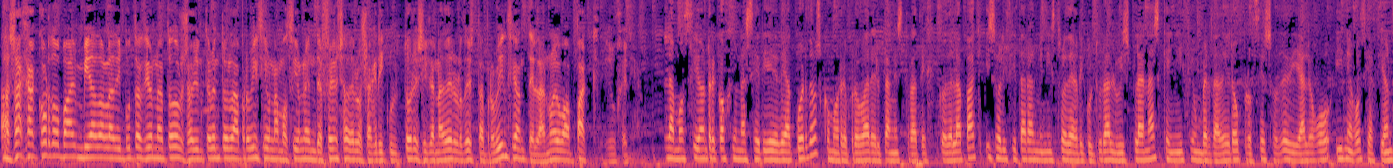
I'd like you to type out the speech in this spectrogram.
Asaja Córdoba ha enviado a la Diputación a todos los ayuntamientos de la provincia una moción en defensa de los agricultores y ganaderos de esta provincia ante la nueva PAC. Eugenia. La moción recoge una serie de acuerdos, como reprobar el plan estratégico de la PAC y solicitar al ministro de Agricultura, Luis Planas, que inicie un verdadero proceso de diálogo y negociación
